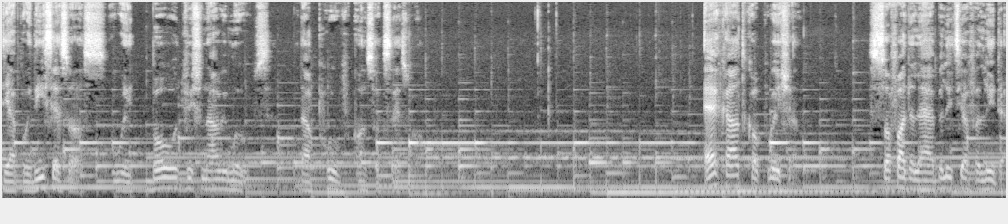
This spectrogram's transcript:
their predecessors with bold visionary moves that proved unsuccessful. Eckerd Corporation suffered the liability of a leader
